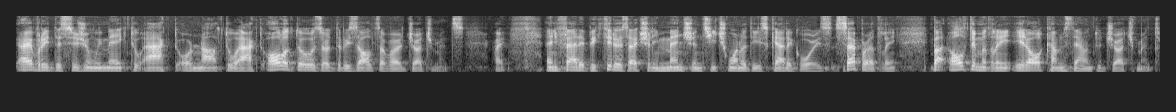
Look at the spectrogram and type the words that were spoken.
every decision we make to act or not to act, all of those are the results of our judgments, right? And in fact, Epictetus actually mentions each one of these categories separately, but ultimately it all comes down to judgment.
